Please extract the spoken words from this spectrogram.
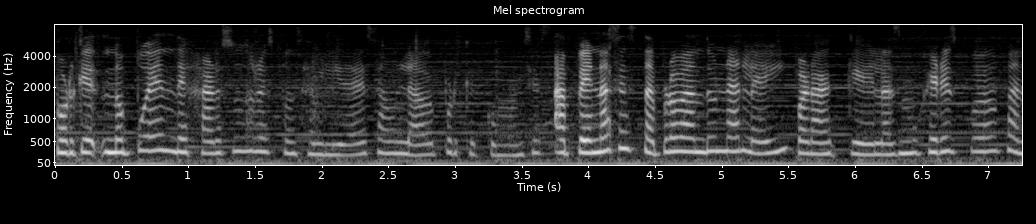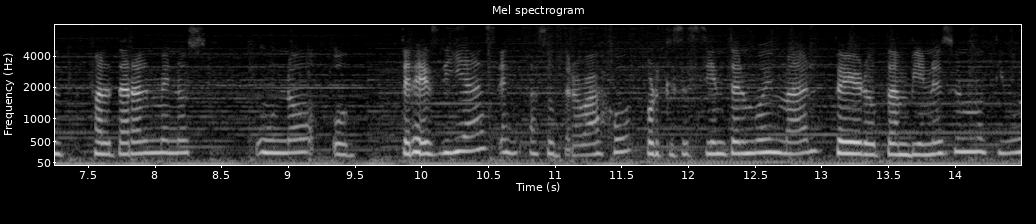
porque no pueden dejar sus responsabilidades a un lado porque como dices, apenas se está aprobando una ley para que las mujeres puedan faltar al menos uno o tres días a su trabajo porque se sienten muy mal, pero también es un motivo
